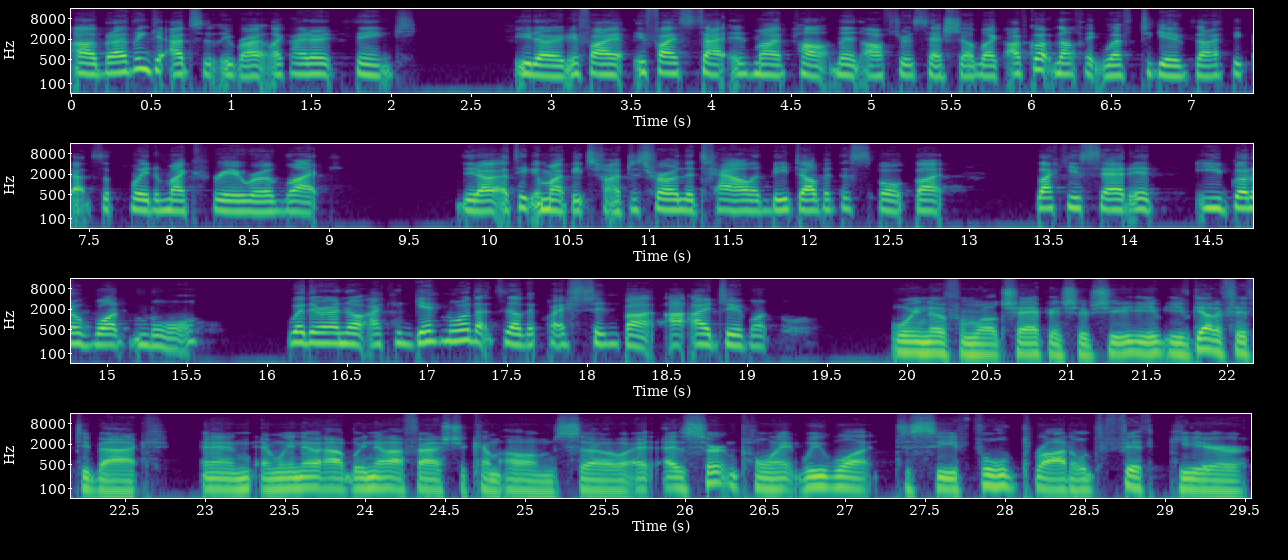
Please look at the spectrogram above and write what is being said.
Uh, but I think you're absolutely right. Like, I don't think you know, if I if I sat in my apartment after a session, I'm like, I've got nothing left to give. I think that's the point of my career where I'm like, you know, I think it might be time to throw in the towel and be done with the sport. But like you said, it you've got to want more. Whether or not I can get more, that's another question. But I, I do want more. We know from World Championships, you, you have got a 50 back, and and we know how we know how fast you come home. So at, at a certain point, we want to see full throttled fifth gear,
